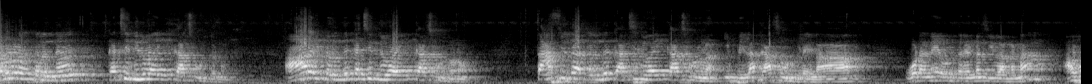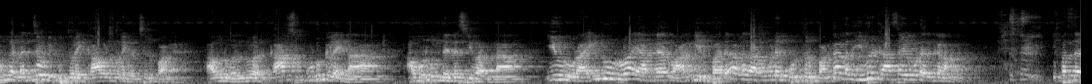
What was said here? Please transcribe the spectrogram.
அலுவலகத்துல இருந்து கட்சி நிர்வாகிக்கு காசு கொடுக்கணும். ஆர்ஐட்ட இருந்து கட்சி நிர்வாகிக்கு காசு கொடுக்கணும். தாசில்தார்ட்ட இருந்து கட்சி நிர்வாகி காசு கொடுக்கலாம். இப்படிலாம் காசு கொடுக்கலைன்னா உடனே ஒருத்தர் என்ன செய்வாங்கன்னா அவங்க லஞ்ச ஒழிப்புத்துறை காவல்துறை வச்சிருப்பாங்க. அவர் வந்து ஒரு காசு கொடுக்கலைன்னா அவர் வந்து என்ன செய்வார்னா இவர் ஒரு ஐநூறுரூவா யார்கிட்டயாவது வாங்கியிருப்பாரு அல்லது அவங்க கூட கொடுத்துருப்பாங்க அல்லது இவர் காசாவே கூட இருக்கலாம். இப்ப இந்த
